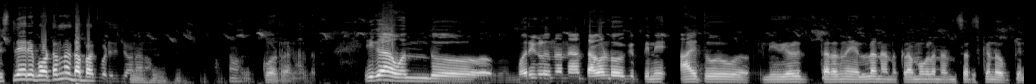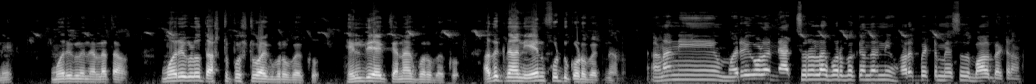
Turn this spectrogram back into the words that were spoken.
ಬಿಸ್ಲೇರಿ ಬಾಟಲ್ನ ಡಬ್ಬಾಕ್ ಬಿಡ್ತಿದ್ವಿ. ಕೊಡ್ರಣ್ಣ ಅದು ಈಗ ಒಂದು ಮರಿಗಳನ್ನ ನಾನು ತಗೊಂಡು ಹೋಗಿರ್ತೀನಿ. ಆಯ್ತು ನೀವು ಹೇಳಿದ ತರನೇ ಎಲ್ಲ ನನ್ನ ಕ್ರಮಗಳನ್ನ ಅನುಸರಿಸ್ಕೊಂಡು ಹೋಗ್ತೀನಿ. ಮರಿಗಳನ್ನೆಲ್ಲ ತ ಮರಿಗಳು ದಷ್ಟಪುಷ್ಟವಾಗಿ ಬರಬೇಕು ಹೆಲ್ದಿಯಾಗಿ ಚೆನ್ನಾಗಿ ಬರಬೇಕು. ಅದಕ್ಕೆ ನಾನು ಏನು ಫುಡ್ ಕೊಡ್ಬೇಕು ನಾನು? ಅಣ್ಣ ನೀ ಮರಿಗಳು ನ್ಯಾಚುರಲ್ ಆಗಿ ಬರ್ಬೇಕಂದ್ರೆ ನೀವು ಹೊರಗೆ ಬಿಟ್ಟು ಮೇಯಿಸೋದು ಭಾಳ ಬೆಟರ್ ಅಣ್ಣ.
